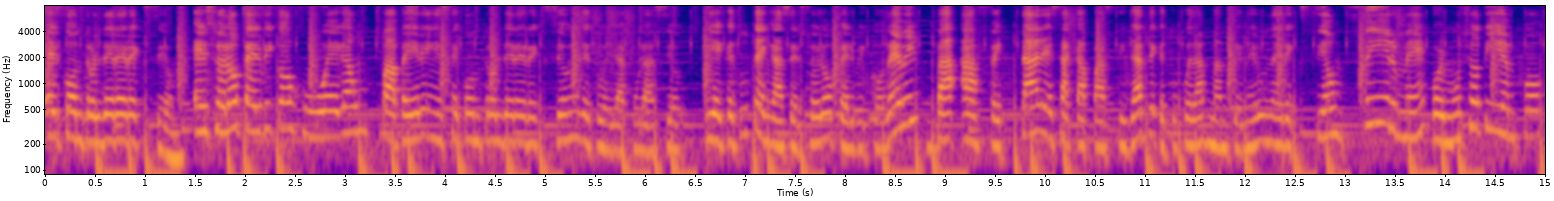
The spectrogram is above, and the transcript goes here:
El control de la erección. El suelo pélvico juega un papel en ese control de la erección y de tu eyaculación. Y el que tú tengas el suelo pélvico débil va a afectar esa capacidad de que tú puedas mantener una erección firme por mucho tiempo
